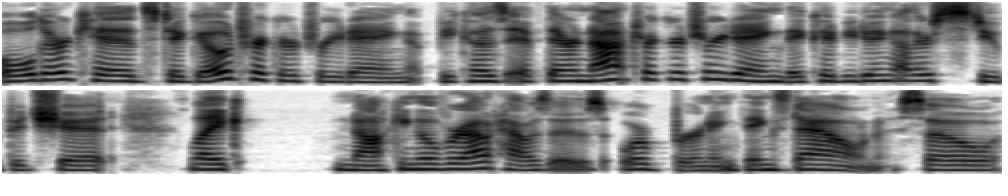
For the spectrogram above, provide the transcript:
older kids to go trick or treating because if they're not trick or treating, they could be doing other stupid shit like knocking over outhouses or burning things down. So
